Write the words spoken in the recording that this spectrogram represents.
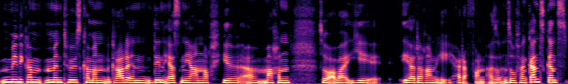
medikamentös kann man gerade in den ersten Jahren noch viel äh, machen. So, aber je eher daran, eher davon. Also insofern ganz, ganz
